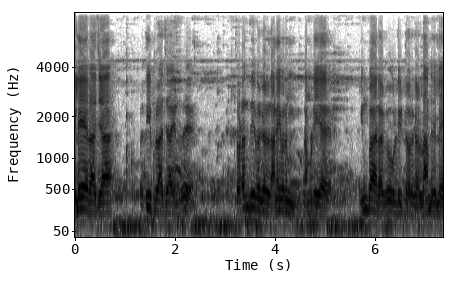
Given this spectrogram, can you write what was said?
இளையராஜா பிரதீப் ராஜா என்று தொடர்ந்து இவர்கள் அனைவரும் நம்முடைய இன்பா ரகு உள்ளிட்டவர்கள் எல்லாம் இதில்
